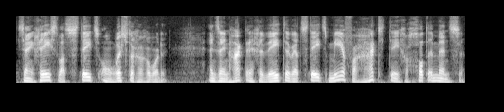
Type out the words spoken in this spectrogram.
Zijn geest was steeds onrustiger geworden en zijn hart en geweten werd steeds meer verhard tegen God en mensen.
